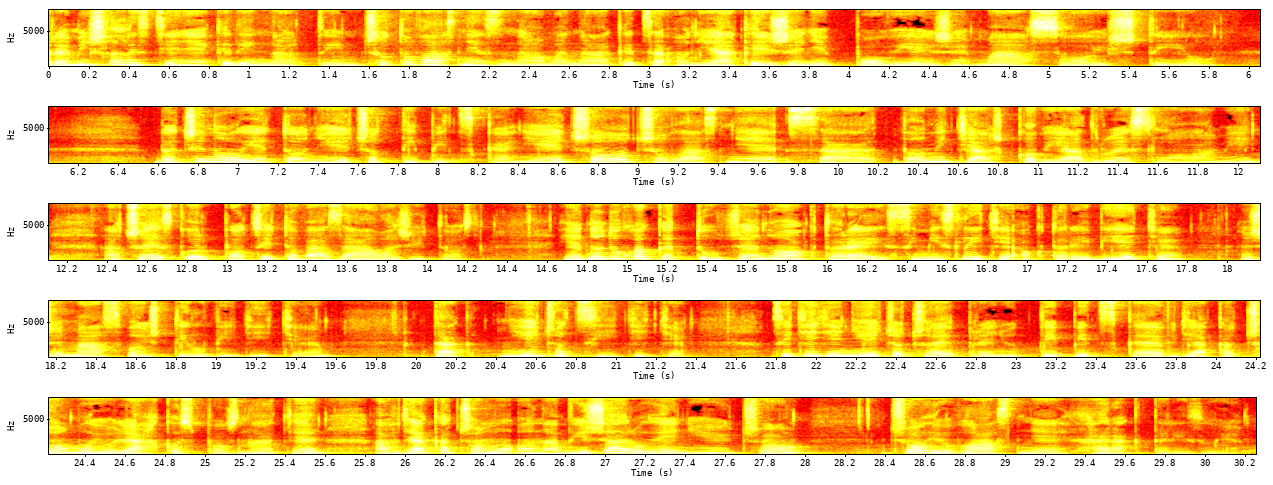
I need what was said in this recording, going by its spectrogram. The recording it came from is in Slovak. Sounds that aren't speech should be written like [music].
Premýšľali ste niekedy nad tým, čo to vlastne znamená, keď sa o nejakej žene povie, že má svoj štýl? Väčšinou je to niečo typické, niečo, čo vlastne sa veľmi ťažko vyjadruje slovami a čo je skôr pocitová záležitosť. Jednoducho, keď tú ženu, o ktorej si myslíte, o ktorej viete, že má svoj štýl, vidíte, tak niečo cítite. Cítite niečo, čo je pre ňu typické, vďaka čomu ju ľahko spoznáte a vďaka čomu ona vyžaruje niečo, čo ju vlastne charakterizuje.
